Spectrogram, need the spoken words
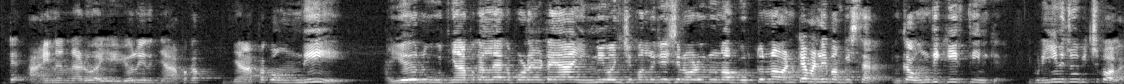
అంటే ఆయన అన్నాడు అయ్యో నేను జ్ఞాపకం జ్ఞాపకం ఉంది. అయ్యో నువ్వు జ్ఞాపకం లేకపోవడం ఏటయా ఇన్ని మంచి పనులు చేసిన వాడు నువ్వు నాకు గుర్తున్నావు అంటే మళ్ళీ పంపిస్తారు. ఇంకా ఉంది కీర్తి ఈయనకి. ఇప్పుడు ఈయన చూపించుకోవాలి.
